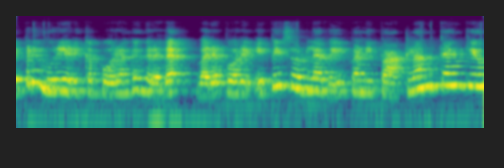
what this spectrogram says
எப்படி முறியடிக்க போறாங்கங்கிறத வரப்போற எபிசோட்ல வெயிட் பண்ணி பார்க்கலாம். தேங்க்யூ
